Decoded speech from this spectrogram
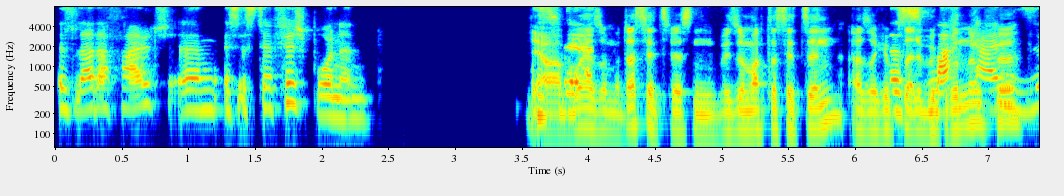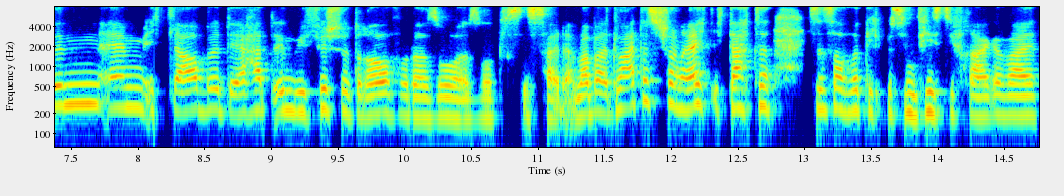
ist leider falsch. Ähm, es ist der Fischbrunnen. Ja, aber woher soll man das jetzt wissen? Wieso macht das jetzt Sinn? Also gibt es eine Begründung macht keinen für? Sinn. Ähm, ich glaube, der hat irgendwie Fische drauf oder so. Also das ist halt. Aber du hattest schon recht. Ich dachte, es ist auch wirklich ein bisschen fies die Frage, weil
